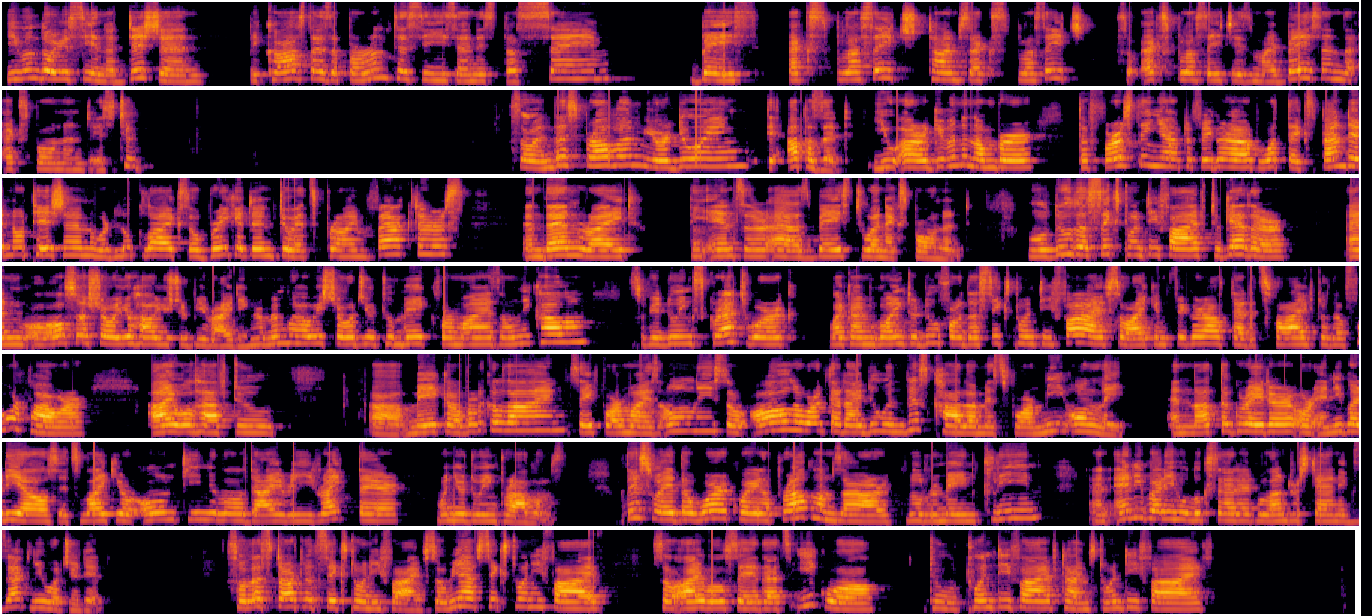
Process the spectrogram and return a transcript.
even though you see an addition, because there's a parenthesis and it's the same base, x plus h times x plus h. So x plus h is my base, and the exponent is 2. So in this problem, you're doing the opposite. You are given a number the first thing you have to figure out what the expanded notation would look like. So break it into its prime factors, and then write the answer as base to an exponent. We'll do the 625 together, and we'll also show you how you should be writing. Remember how we showed you to make for Maya's only column? So if you're doing scratch work, like I'm going to do for the 625, so I can figure out that it's 5 to the 4 power, I will have to uh, make a vertical line, say for my only. So all the work that I do in this column is for me only and not the grader or anybody else. It's like your own teeny little diary right there when you're doing problems. This way, the work where the problems are will remain clean, and anybody who looks at it will understand exactly what you did. So let's start with 625. So we have 625. So I will say that's equal to 25 times 25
